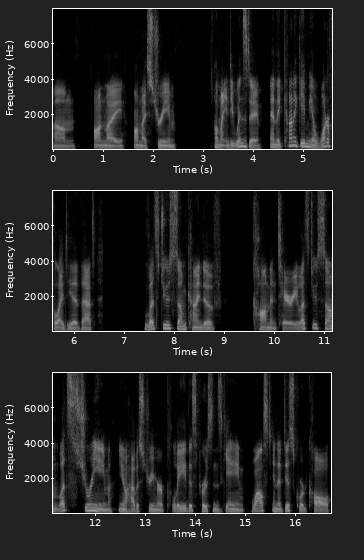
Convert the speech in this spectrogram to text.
um, on my on my stream on my indie wednesday and they kind of gave me a wonderful idea that let's do some kind of commentary. Let's do some let's stream you know have a streamer play this person's game whilst in a discord call.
